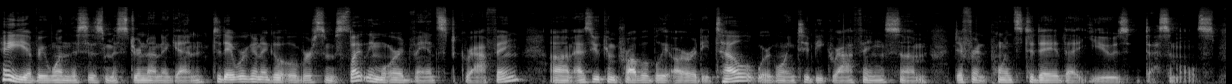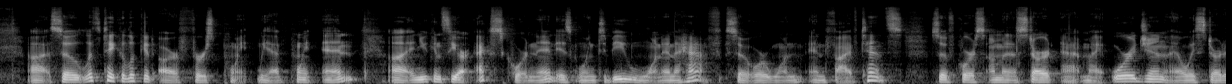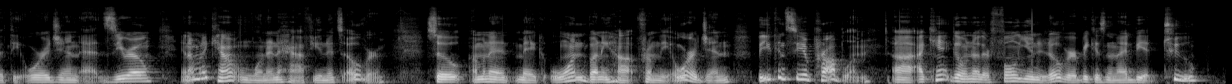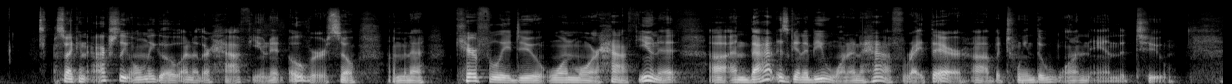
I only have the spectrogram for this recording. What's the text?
Hey everyone, this is Mr. Nunn again. Today we're going to go over some slightly more advanced graphing. Um, as you can probably already tell, we're going to be graphing some different points today that use decimals. Uh, so let's take a look at our first point. We have point n, uh, and you can see our x-coordinate is going to be one and a half, so or one and five tenths. So of course I'm going to start at my origin. I always start at the origin at zero, and I'm going to count one and a half units over. So I'm going to make make one bunny hop from the origin, but you can see a problem. Uh, I can't go another full unit over because then I'd be at 2, so I can actually only go another half unit over. So I'm going to carefully do one more half unit, uh, and that is going to be one and a half right there uh, between the 1 and the 2.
